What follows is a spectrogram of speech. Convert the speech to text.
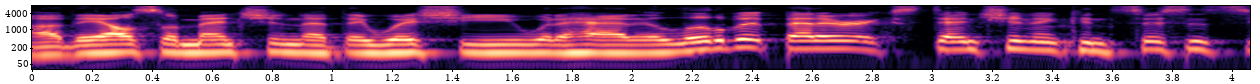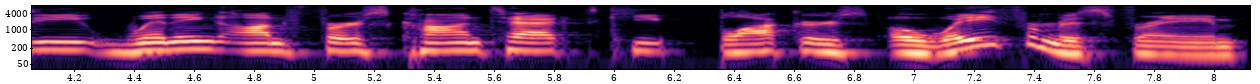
Uh, they also mentioned that they wish he would have had a little bit better extension and consistency, winning on first contact, keep blockers away from his frame,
